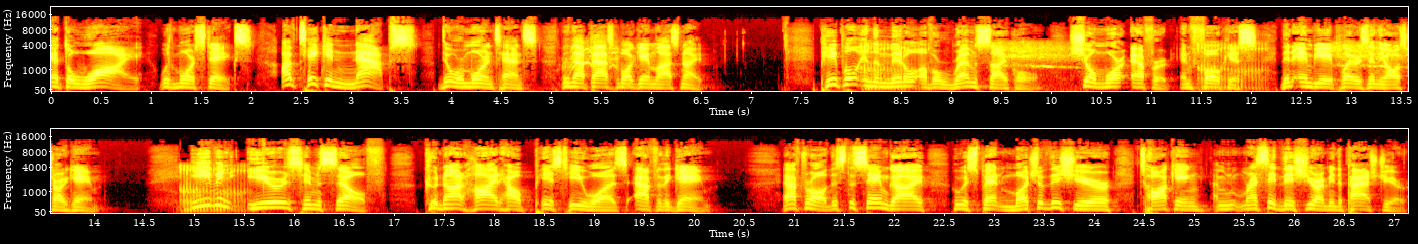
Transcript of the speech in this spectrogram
at the Y with more stakes. I've taken naps that were more intense than that basketball game last night. People in the middle of a REM cycle show more effort and focus than NBA players in the All Star game. Even Ears himself could not hide how pissed he was after the game. After all, this is the same guy who has spent much of this year talking. I mean, when I say this year, I mean the past year.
